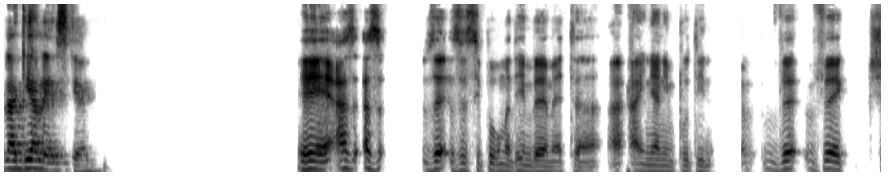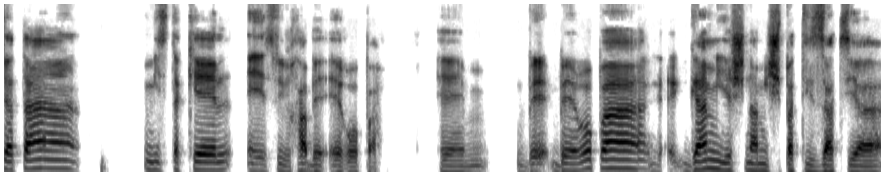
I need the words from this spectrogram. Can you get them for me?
להגיע להסכם. אז, אז זה, זה סיפור מדהים באמת העניין עם פוטין ו, וכשאתה מסתכל סביבך באירופה באירופה גם ישנה משפטיזציה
